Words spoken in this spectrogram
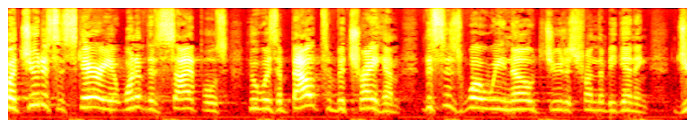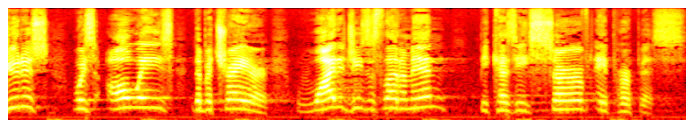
But Judas Iscariot, one of the disciples who was about to betray him, this is what we know Judas from the beginning. Judas was always the betrayer. Why did Jesus let him in? Because he served a purpose.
